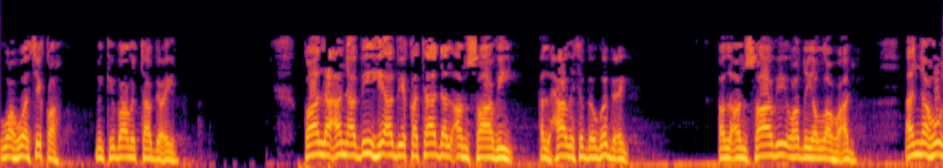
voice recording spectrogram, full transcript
وهو ثقة من كبار التابعين. قال عن أبيه أبي قتادة الأنصاري الحارث بن ربعي الأنصاري رضي الله عنه أنه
